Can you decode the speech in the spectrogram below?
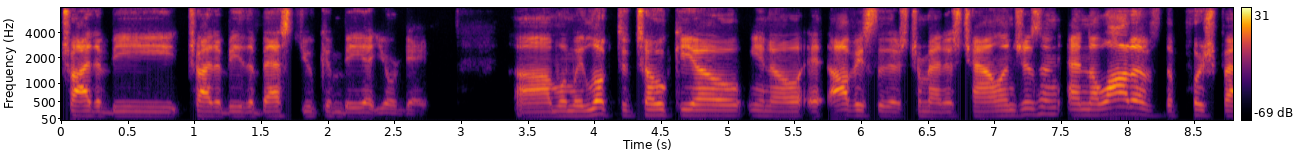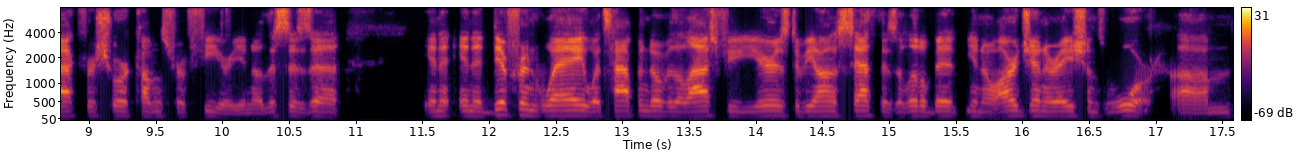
try to be try to be the best you can be at your game. Um, when we look to Tokyo, you know, it, obviously there's tremendous challenges, and, and a lot of the pushback for sure comes from fear. You know, this is a in a, in a different way. What's happened over the last few years, to be honest, Seth, is a little bit, you know, our generation's war. Um,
